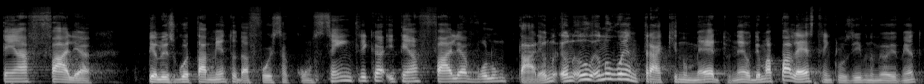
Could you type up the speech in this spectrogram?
tem a falha pelo esgotamento da força concêntrica e tem a falha voluntária. Eu, eu, eu, não vou entrar aqui no mérito, né? Eu dei uma palestra, inclusive, no meu evento,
